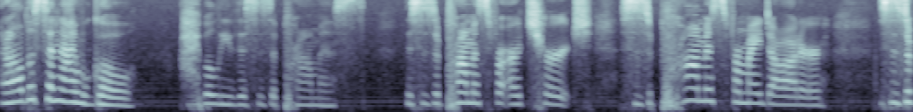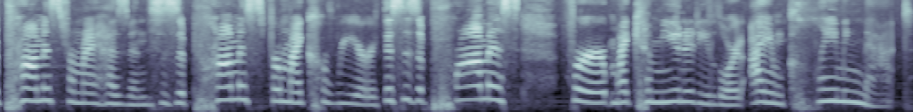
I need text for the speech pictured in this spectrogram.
And all of a sudden I will go, I believe this is a promise. This is a promise for our church. This is a promise for my daughter. This is a promise for my husband. This is a promise for my career. This is a promise for my community, Lord. I am claiming that.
